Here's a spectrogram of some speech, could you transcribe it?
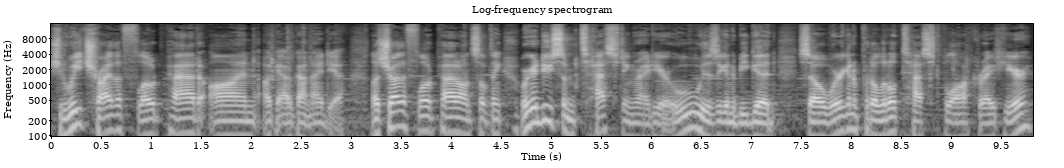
Should we try the float pad on... Okay, I've got an idea. Let's try the float pad on something. We're going to do some testing right here. Ooh, is going to be good. So we're going to put a little test block right here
